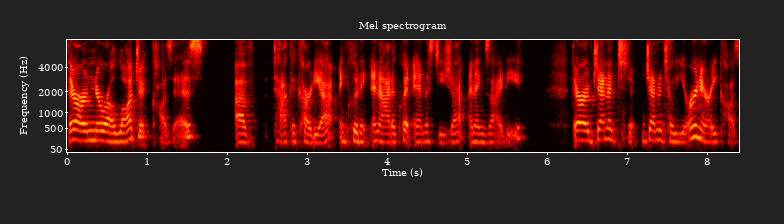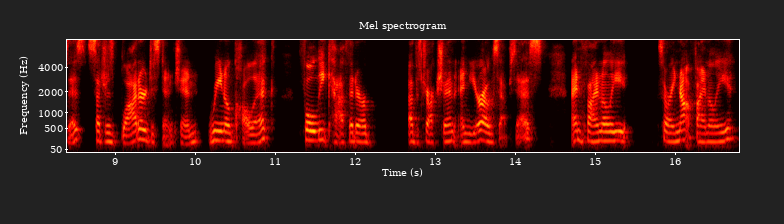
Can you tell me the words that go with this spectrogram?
There are neurologic causes of tachycardia, including inadequate anesthesia and anxiety. There are genit- genitourinary causes such as bladder distension, renal colic, Foley catheter obstruction, and urosepsis. And finally, sorry, not finally,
